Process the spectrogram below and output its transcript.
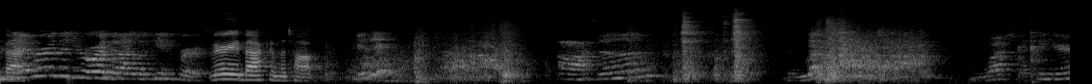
Very back. Never the drawer that I look in first. Very back in the top. Is it? Awesome. I love it. Wash my finger.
